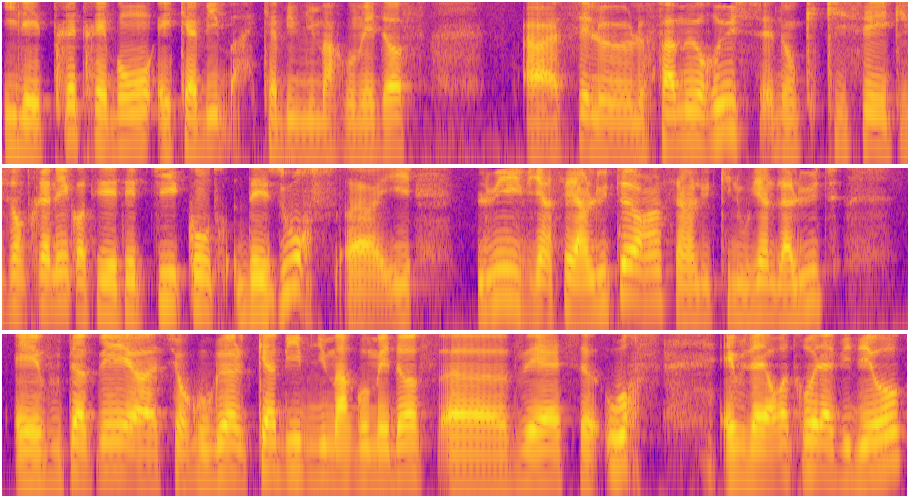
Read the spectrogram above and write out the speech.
Il est très très bon et Khabib, bah, Khabib Nurmagomedov, euh, c'est le, fameux russe donc qui s'entraînait quand il était petit contre des ours. il, lui, vient, c'est un lutteur, hein, c'est un lutte qui nous vient de la lutte. Et vous tapez euh, sur Google Khabib Nurmagomedov euh, vs ours et vous allez retrouver la vidéo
